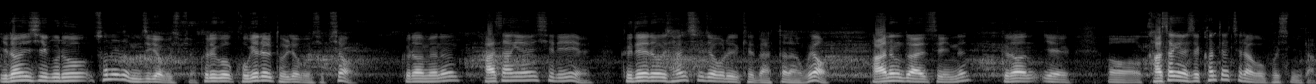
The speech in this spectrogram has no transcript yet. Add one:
이런 식으로 손을 움직여 보십시오. 그리고 고개를 돌려 보십시오. 그러면은 가상의 현실이 그대로 현실적으로 이렇게 나타나고요. 반응도 할 수 있는 그런 예, 어, 가상현실 컨텐츠라고 보십니다.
